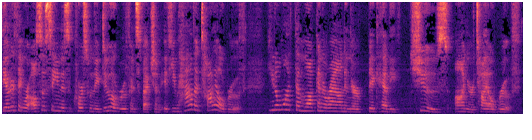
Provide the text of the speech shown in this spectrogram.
The other thing we're also seeing is, of course, when they do a roof inspection, if you have a tile roof, you don't want them walking around in their big, heavy shoes on your tile roof.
